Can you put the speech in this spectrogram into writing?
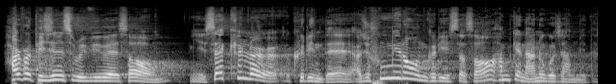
하버드 비즈니스 리뷰에서 이 세큘러 글인데 아주 흥미로운 글이 있어서 함께 나누고자 합니다.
